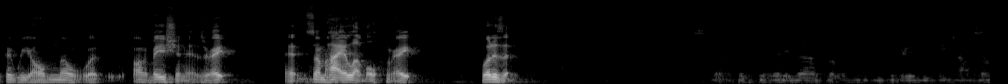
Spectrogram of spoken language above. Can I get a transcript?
I think we all know what automation is, right? At mm-hmm. some high level, right? What is it? It's the capability of the programming computer to do things on its own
